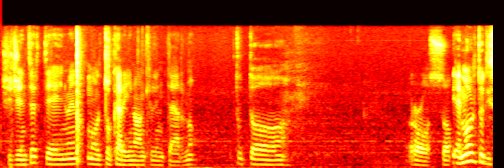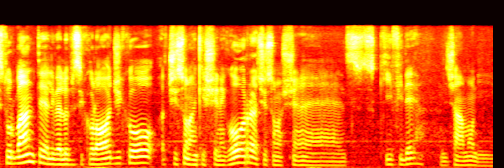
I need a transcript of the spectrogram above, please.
CG Entertainment, molto carino anche l'interno. Tutto rosso. È molto disturbante a livello psicologico, ci sono anche scene gore, ci sono scene schifide, diciamo, di...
